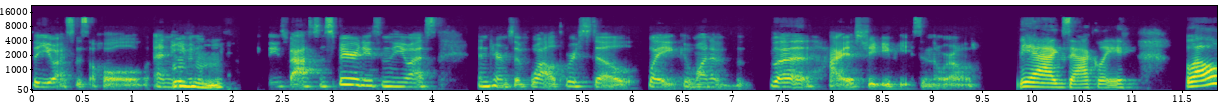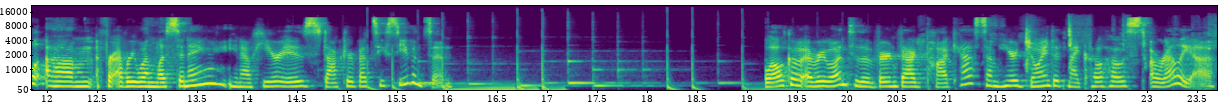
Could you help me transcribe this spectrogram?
the US as a whole and even mm-hmm. these vast disparities in the US in terms of wealth, we're still like one of the highest GDPs in the world. Yeah, exactly. Well, um, for everyone listening, you know, here is Dr. Betsey Stevenson. Welcome, everyone, to the Burn Bag podcast. I'm here joined with my co host, Aurelia.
